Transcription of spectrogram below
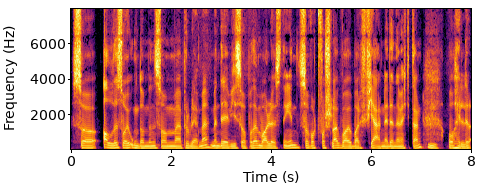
Så alle så jo ungdommene som eh, problemet, men det vi så på dem var løsningen. Så vårt forslag var jo bare å fjerne denne vekteren, og heller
